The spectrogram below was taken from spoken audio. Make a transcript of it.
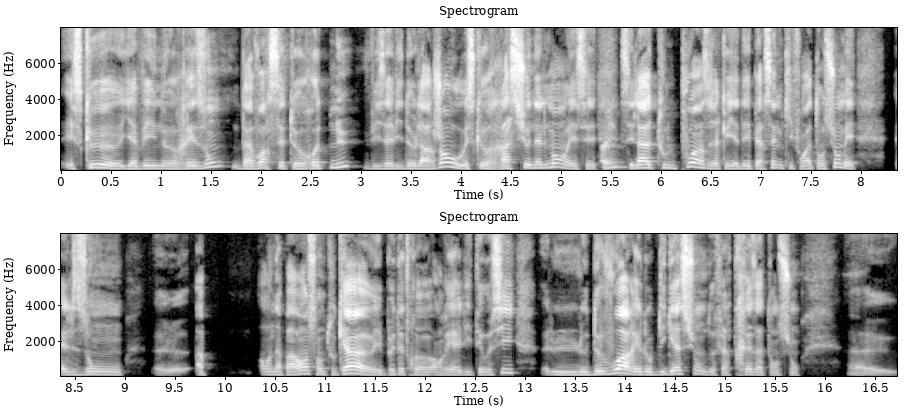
est-ce que, heu, il y avait une raison d'avoir cette retenue vis-à-vis de l'argent? Ou est-ce que rationnellement et c'est Oui. c'est là tout le point, c'est-à-dire qu'il y a des personnes qui font attention, mais elles ont, en apparence en tout cas, heu, et peut-être, heu, en réalité aussi, le devoir et l'obligation de faire très attention. Heu,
